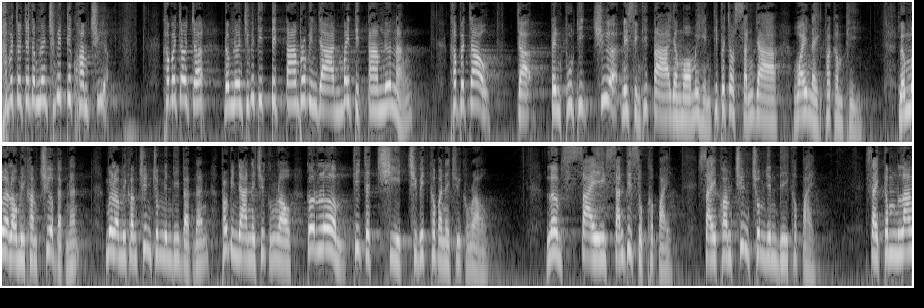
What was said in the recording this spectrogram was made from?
ข้าพเจ้าจะดำเนินชีวิตด้วยความเชื่อข้าพเจ้าจะดำเนินชีวิตที่ติดตามพระวิญญาณไม่ติดตามเนื้อหนังข้าพเจ้าจะเป็นผู้ที่เชื่อในสิ่งที่ตายังมองไม่เห็นที่พระเจ้าสัญญาไว้ในพระคัมภีร์ แล้วเมื่อเรามีความเชื่อแบบนั้น เมื่อเรามีความชื่นชมยินดีแบบนั้น พระวิญญาณในชีวิตของเราก็เริ่มที่จะฉีดชีวิตเข้ามาในชีวิตของเรา เริ่มใส่สันติสุขเข้าไป ใส่ความชื่นชมยินดีเข้าไป ใส่กำลัง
